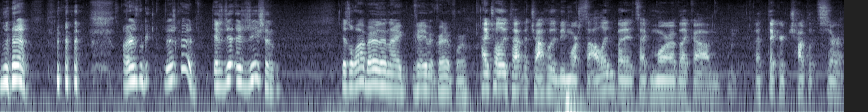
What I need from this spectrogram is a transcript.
It's, it's good. It's it's decent. It's a lot better than I gave it credit for. I totally thought the chocolate would be more solid, but it's like more of like um, a thicker chocolate syrup.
